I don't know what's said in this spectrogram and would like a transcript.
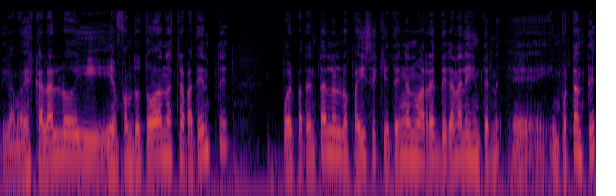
digamos, escalarlo y, en fondo toda nuestra patente, poder patentarlo en los países que tengan una red de canales eh, importante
